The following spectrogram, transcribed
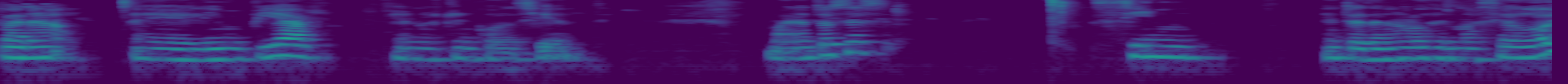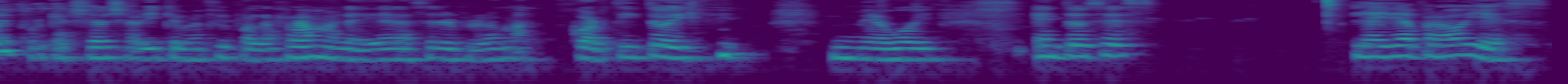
para eh, limpiar en nuestro inconsciente. Bueno, entonces, sin entretenerlos demasiado hoy, porque ayer ya vi que me fui por las ramas, la idea era hacer el programa cortito y me voy. Entonces, la idea para hoy es,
